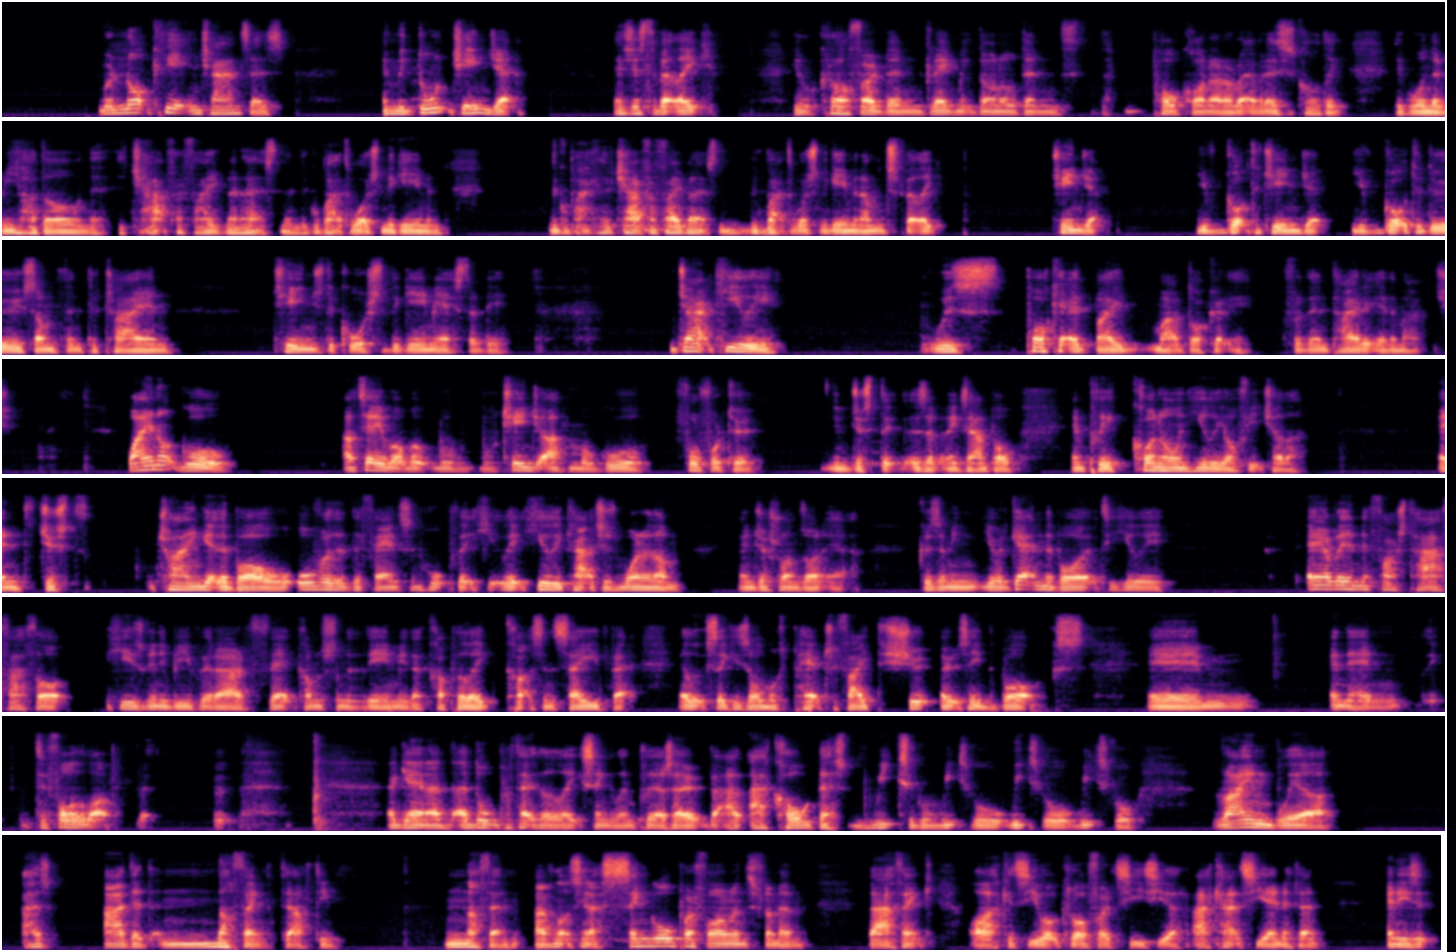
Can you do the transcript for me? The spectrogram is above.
We're not creating chances, and we don't change it. It's just a bit like you know, Crawford and Greg McDonald and Paul Connor or whatever it is called, like they go in the wee huddle and they, they chat for five minutes and then they go back to watching the game and they go back and they chat for five minutes and they go back to watching the game and I'm just a bit like, change it. You've got to change it. You've got to do something to try and change the course of the game yesterday. Jack Healy was pocketed by Mark Docherty for the entirety of the match. Why not go I'll tell you what, we'll, we'll, we'll change it up and we'll go 4 4 2, just as an example, and play Connell and Healy off each other and just try and get the ball over the defence and hope that Healy, Healy catches one of them and just runs onto it. Because, I mean, you were getting the ball to Healy early in the first half. I thought he's going to be where our threat comes from today. He made a couple of like cuts inside, but it looks like he's almost petrified to shoot outside the box. Um, and then like, to follow up, again, I, I don't particularly like singling players out, but I, I called this weeks ago, weeks ago, weeks ago, weeks ago. Ryan Blair has added nothing to our team. Nothing. I've not seen a single performance from him that I think, oh, I can see what Crawford sees here. I can't see anything. And he's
